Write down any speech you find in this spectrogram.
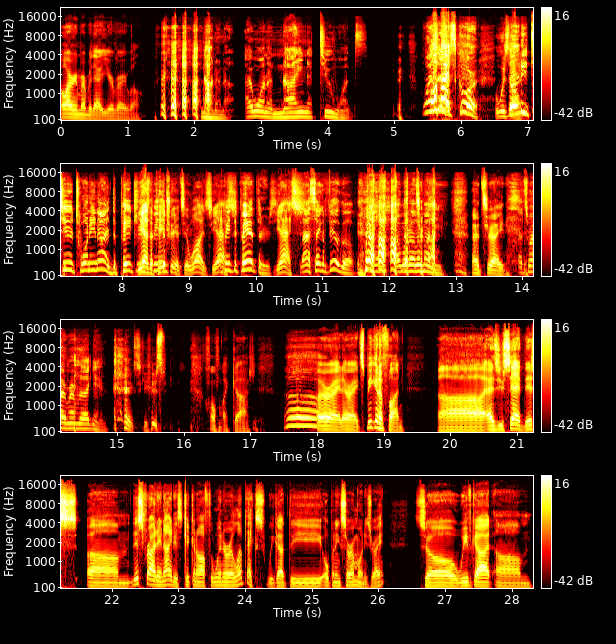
Oh, I remember that year very well. No, no, no. I won a nine two once. What's that What? score? What was that? 32-29. The Patriots. Yeah, the Patriots. it was. The, Yes. beat the Panthers. Yes. Last second field goal. I won, I won all the money. That's right. That's why I remember that game. Excuse me. Oh my gosh. Oh, all right, all right. Speaking of fun, uh, as you said, this um, this Friday night is kicking off the Winter Olympics. We got the opening ceremonies, right? So we've got. Um,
